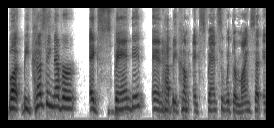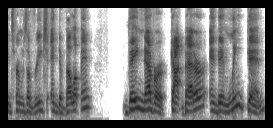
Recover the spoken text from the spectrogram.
But because they never expanded and have become expansive with their mindset in terms of reach and development, they never got better. And then LinkedIn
